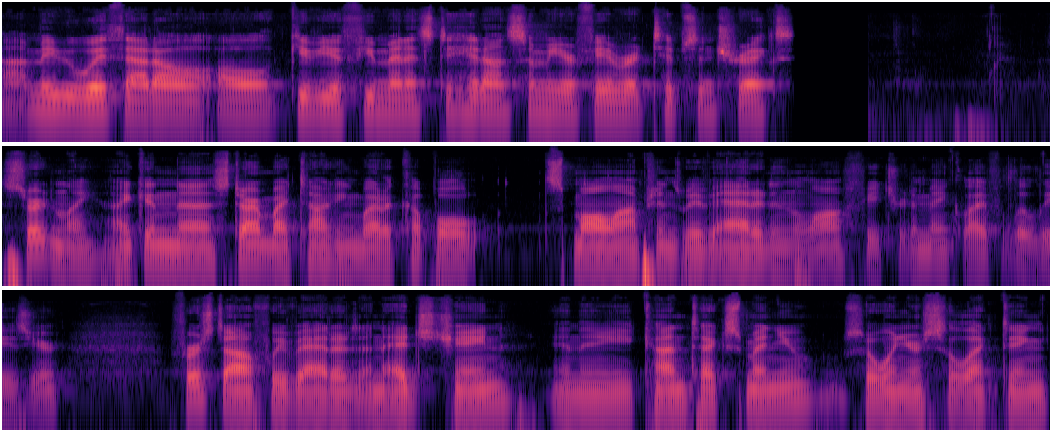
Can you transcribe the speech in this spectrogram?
uh, maybe with that, I'll, I'll give you a few minutes to hit on some of your favorite tips and tricks. Certainly. I can uh, start by talking about a couple small options we've added in the loft feature to make life a little easier. First off, we've added an edge chain in the context menu. So when you're selecting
